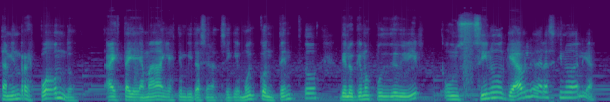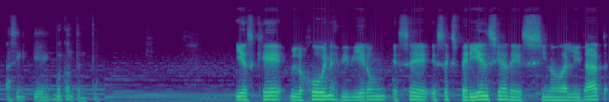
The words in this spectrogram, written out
también respondo a esta llamada y a esta invitación. Así que muy contento de lo que hemos podido vivir. Un sínodo que hable de la sinodalidad. Así que muy contento y es que los jóvenes vivieron esa experiencia de sinodalidad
